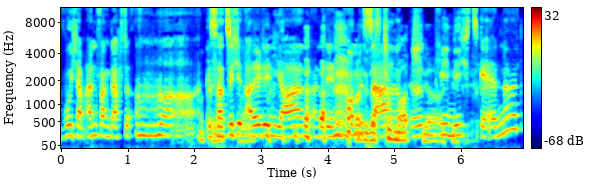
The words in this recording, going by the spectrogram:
wo ich am Anfang dachte, oh, okay. es hat sich in all den Jahren an den Kommissaren irgendwie ja, okay. nichts geändert.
